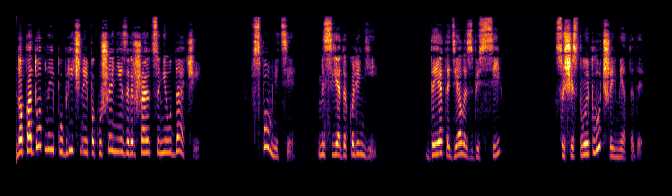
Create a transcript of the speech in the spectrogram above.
Но подобные публичные покушения завершаются неудачей. Вспомните, месье де Колиньи. Да и это дело с Бюсси. Существуют лучшие методы.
